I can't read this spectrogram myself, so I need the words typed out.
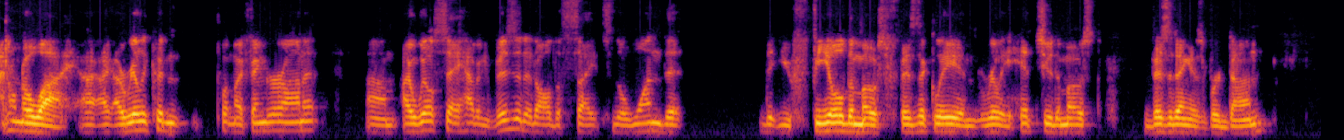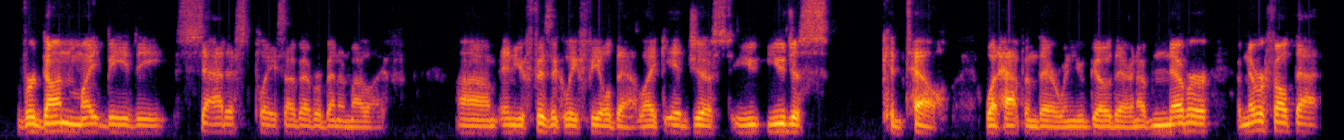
I don't know why. I, I, really couldn't put my finger on it. Um, I will say, having visited all the sites, the one that that you feel the most physically and really hits you the most visiting is Verdun. Verdun might be the saddest place I've ever been in my life. Um, and you physically feel that. Like it just you you just can tell what happened there when you go there. And I've never I've never felt that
